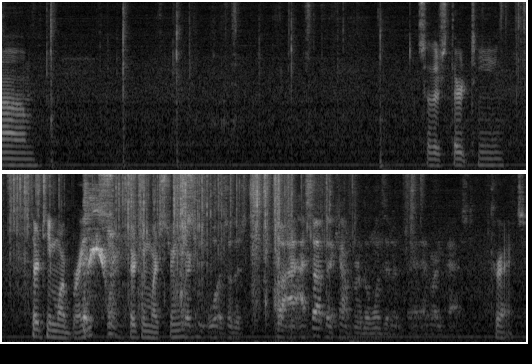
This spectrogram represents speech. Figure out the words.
Um. So there's 13, 13 more breaks, 13 more strings. 13 more, so there's, so I, I still have to account for the ones that have, that have already passed. Correct.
